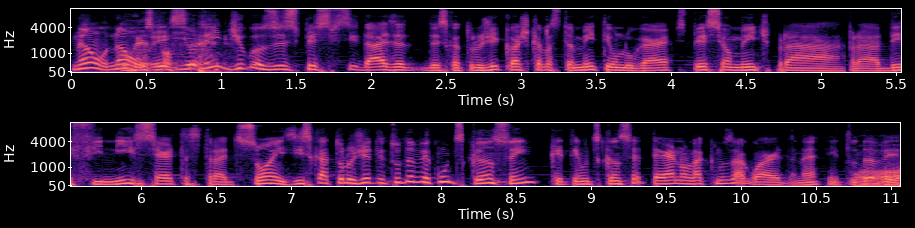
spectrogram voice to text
Não, não, O eu, eu nem digo as especificidades da- escatologia, que eu acho que elas também têm um lugar, especialmente pra pra definir certas tradições. E escatologia tem tudo a ver com descanso, hein? Porque tem um descanso eterno lá que nos aguarda, né? Tem tudo a ver.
